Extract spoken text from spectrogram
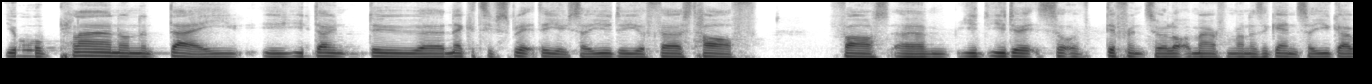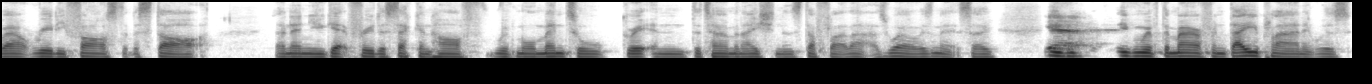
your plan on the day, you, you don't do a negative split, do you? So you do your first half fast. Um, you you do it sort of different to a lot of marathon runners again. So you go out really fast at the start and then you get through the second half with more mental grit and determination and stuff like that as well isn't it so yeah. even, even with the marathon day plan it was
